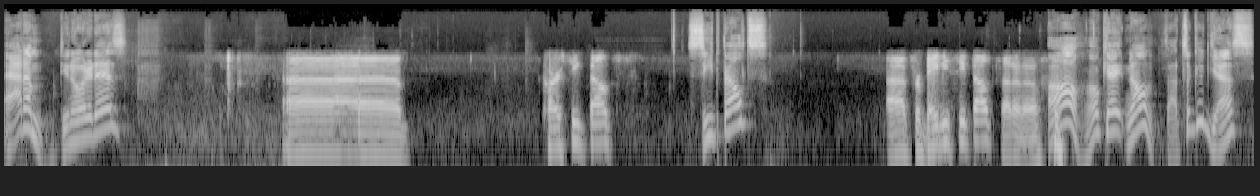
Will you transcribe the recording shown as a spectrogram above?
Adam, do you know what it is? Uh, car seat belts. Seat belts? Uh, for baby seat belts? I don't know. Oh, okay. No, that's a good guess.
